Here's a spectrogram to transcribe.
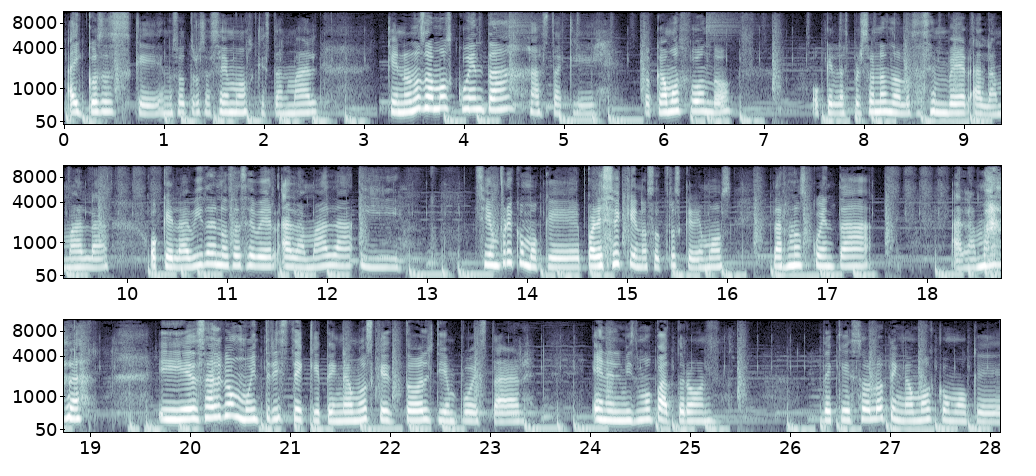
Hay cosas que nosotros hacemos que están mal, que no nos damos cuenta hasta que tocamos fondo o que las personas nos los hacen ver a la mala o que la vida nos hace ver a la mala y siempre como que parece que nosotros queremos darnos cuenta a la mala. Y es algo muy triste que tengamos que todo el tiempo estar en el mismo patrón de que solo tengamos como que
